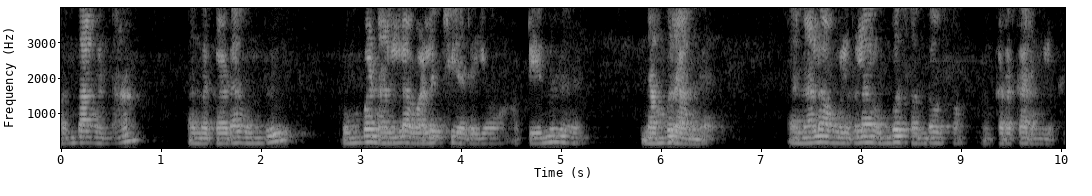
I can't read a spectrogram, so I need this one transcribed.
வந்தாங்கன்னா அந்த கடை வந்து ரொம்ப நல்லா வளர்ச்சி அடையும் அப்படின்னு நம்புகிறாங்க அதனால் அவங்களுக்கெல்லாம் ரொம்ப சந்தோஷம் கடைக்காரங்களுக்கு.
